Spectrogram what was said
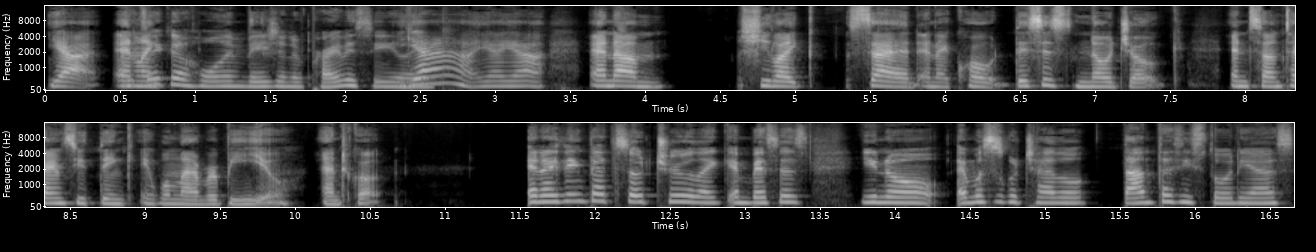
yeah, and it's like, like, a whole invasion of privacy. Like, yeah, yeah, yeah. And um she like said, and I quote, This is no joke. And sometimes you think it will never be you. End quote. And I think that's so true. Like, en veces, you know, hemos escuchado tantas historias,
